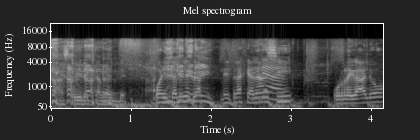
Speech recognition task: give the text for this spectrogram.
así directamente. Bueno, y ¿Y también qué le, tiene tra- le traje a. Nancy un regalo.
